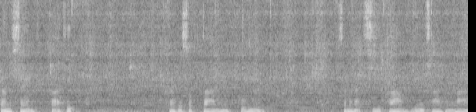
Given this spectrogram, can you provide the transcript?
ดังแสงพระอาทิตย์ใครได้สบตาเนี่ยผู้นี้สมณะชีพรามหญิงชายทั้งหลาย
